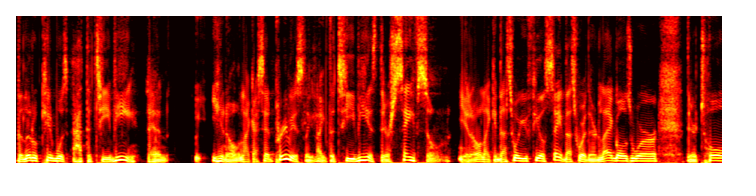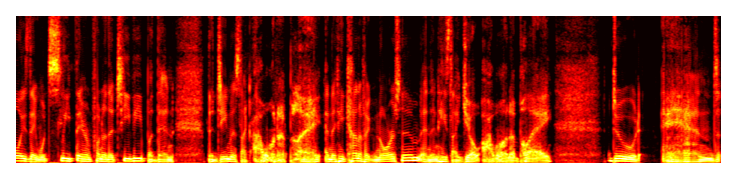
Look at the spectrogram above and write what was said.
the little kid was at the TV and you know, like I said previously, like the TV is their safe zone. You know, like that's where you feel safe. That's where their Legos were, their toys. They would sleep there in front of the TV. But then the demon's like, I want to play. And then he kind of ignores him. And then he's like, Yo, I want to play. Dude. And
